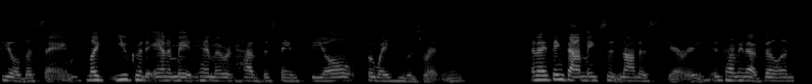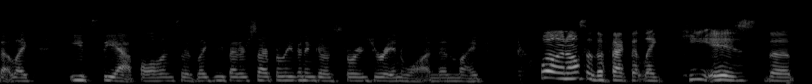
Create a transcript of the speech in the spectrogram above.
feel the same. Like you could animate him, it would have the same feel the way he was written. And I think that makes it not as scary is having that villain that like eats the apple and says like you better start believing in ghost stories, you're in one and like well, and also the fact that like he is the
